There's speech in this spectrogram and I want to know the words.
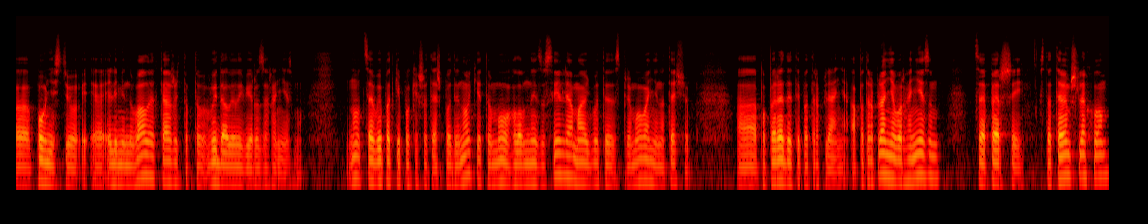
е, повністю е, елімінували, кажуть, тобто видалили вірус з організму. Ну, це випадки поки що теж поодинокі, тому головні зусилля мають бути спрямовані на те, щоб е, попередити потрапляння. А потрапляння в організм це перший статевим шляхом,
